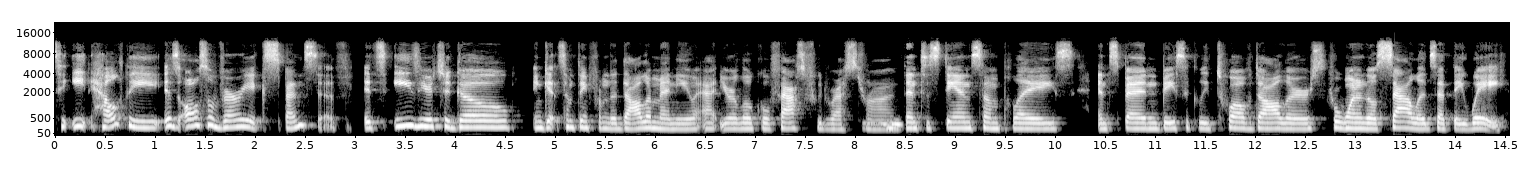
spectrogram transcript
To eat healthy is also very expensive. It's easier to go and get something from the dollar menu at your local fast food restaurant mm-hmm. than to stand someplace and spend basically $12 for one of those salads that they weigh.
